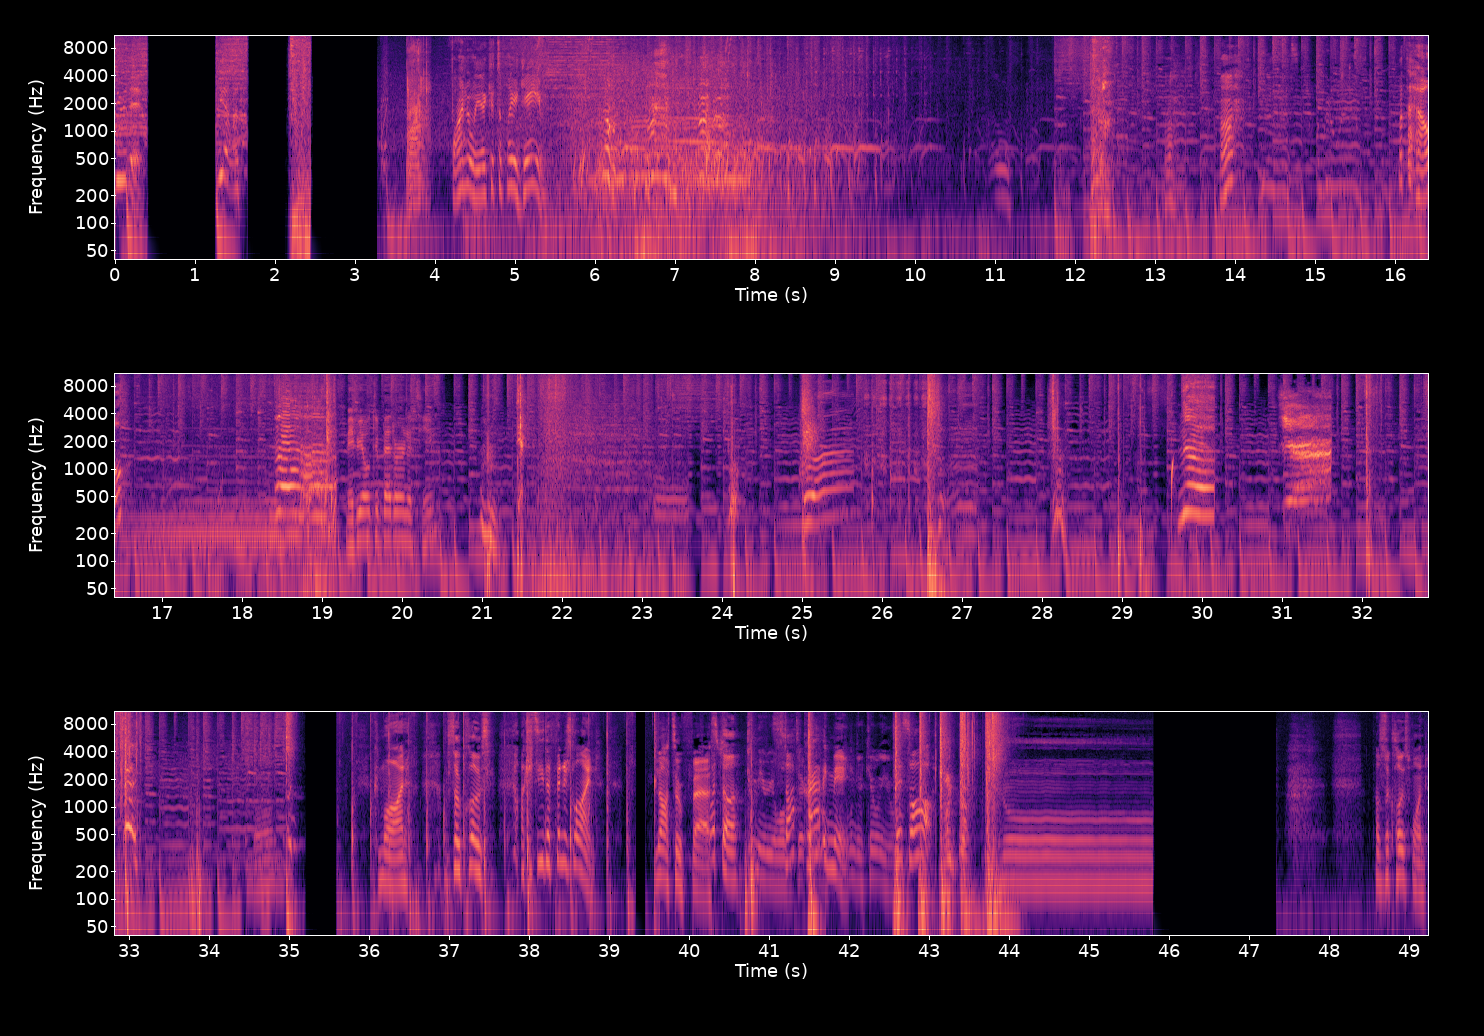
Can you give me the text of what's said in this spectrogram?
do this! Yeah, let's... Finally, I get to play a game! huh? What the hell? Maybe I'll do better in a team? No! Come on, I'm so close. I can see the finish line. Not so fast. What the? Come here, you Stop dick. grabbing I'm me. gonna kill you. Piss off. No. That was a close one.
